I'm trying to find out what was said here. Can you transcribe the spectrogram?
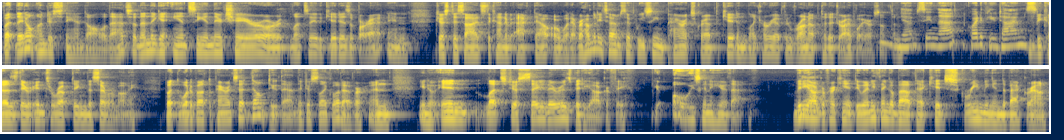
but they don't understand all of that. So then they get antsy in their chair, or let's say the kid is a brat and just decides to kind of act out or whatever. How many times have we seen parents grab the kid and like hurry up and run up to the driveway or something Yeah, I've seen that quite a few times. because they're interrupting the ceremony? But what about the parents that don't do that? They're just like, whatever. And, you know, in, let's just say there is videography. You're always going to hear that. Videographer can't do anything about that kid screaming in the background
